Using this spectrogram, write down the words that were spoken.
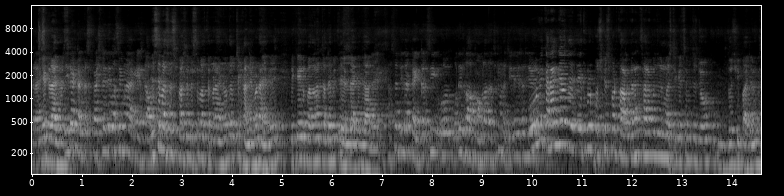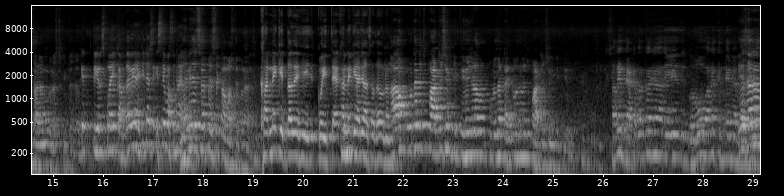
ਕਿਰਾਏ ਇਹ ਡਰਾਈਵਰ ਸੀ। ਇਹਦਾ ਟੰਕਰ ਸਪੈਸ਼ਲ ਇਹਦੇ ਵਾਸਤੇ ਬਣਾਇਆ ਗਿਆ ਸਟਾਫ ਇਸੇ ਵਾਸਤੇ ਸਪੈਸ਼ਲ ਇਸੇ ਵਾਸਤੇ ਬਣਾਏ ਗਏ ਉਹਦੇ ਵਿੱਚ ਖਾਨੇ ਬਣਾਏ ਗਏ। ਵੀ ਕਿਸੇ ਨੂੰ ਪਤਾ ਨਾ ਚੱਲੇ ਵੀ ਤੇਲ ਲੈ ਕੇ ਜਾ ਰਹੇ ਆ। ਸਰ ਜਿਹਦਾ ਟੈਂਕਰ ਸੀ ਉਹ ਉਹਦੇ ਖਿਲਾਫ ਮਾਮਲਾ ਦਰਜ ਹੋਣਾ ਚਾਹੀਦਾ ਸਰ ਉਹ ਵੀ ਕਰਾਂਗੇ ਇਹਦੇ ਕੋਲ ਪੁੱਛਗਿੱਛ ਪੜਤਾਲ ਕਰਾਂਗੇ। ਸਾਰਾ ਕੁਝ ਇਨਵੈਸਟੀਗੇਸ਼ਨ ਵਿੱਚ ਜੋ ਦੋਸ਼ੀ ਪਾਏ ਜਾਣਗੇ ਸਾਰਿਆਂ ਨੂੰ ਅਰੈਸਟ ਕੀਤਾ ਜਾਵੇਗਾ ਇਹ ਤੇਲ ਸਪਲਾਈ ਕਰਦਾ ਵੀ ਹੈ ਕਿ ਜਾਂ ਇਸੇ ਵਾਸਤੇ ਬਣਾਇਆ ਨਹੀਂ ਇਹ ਸਿਰਫ ਇਸੇ ਕੰਮ ਵਾਸਤੇ ਬਣਾਇਆ ਸੀ। ਖਾਨੇ ਕਿੱਦਾਂ ਦੇ ਸੀ? ਕੋਈ ਤਹਿਖਾਨੇ ਕਿਹਾ ਜਾ ਸਕਦਾ ਉਹਨਾਂ ਨੂੰ। ਆਹ ਉਹਦੇ ਵਿੱਚ ਪਾਰਟੀਸ਼ਨ ਕੀਤੀ ਹੋਈ ਜਿਹੜਾ ਪੂਰੇ ਦਾ ਟੈਂਕਰ ਉਹਦੇ ਵਿੱਚ ਪਾਰਟੀਸ਼ਨ ਕੀਤੀ ਹੋਈ। ਸਾਰੇ ਨੈਟਵਰਕ ਆ ਜਾਂ ਇਹ ਗਰੋਹ ਆ ਜਾਂ ਕਿੰਨੇ ਮੈਂਬਰ ਇਹ ਸਾਰਾ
